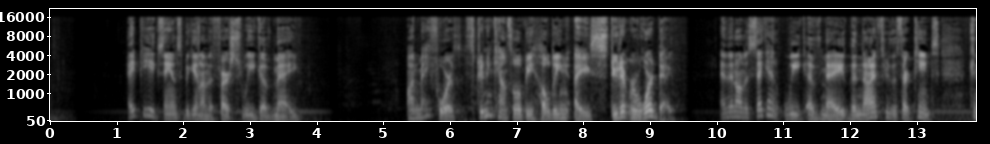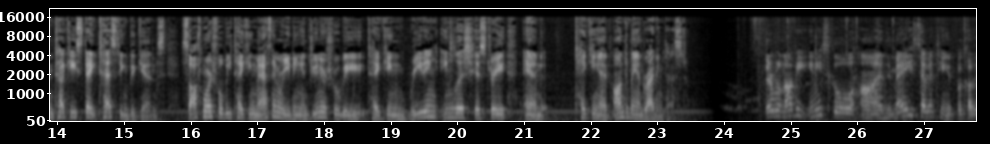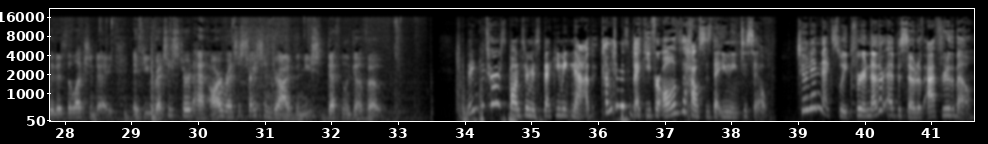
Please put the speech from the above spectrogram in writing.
AP exams begin on the first week of May. On May 4th, Student Council will be holding a Student Reward Day. And then on the second week of May, the 9th through the 13th, Kentucky State testing begins. Sophomores will be taking math and reading, and juniors will be taking reading, English, history, and taking an on demand writing test. There will not be any school on May 17th because it is election day. If you registered at our registration drive, then you should definitely go vote. Thank you to our sponsor, Miss Becky McNabb. Come to Miss Becky for all of the houses that you need to sell. Tune in next week for another episode of After the Bell.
